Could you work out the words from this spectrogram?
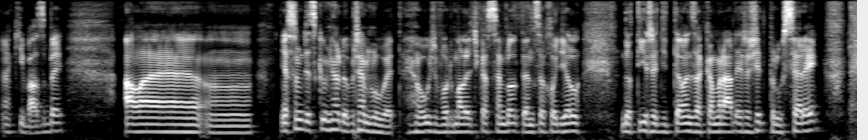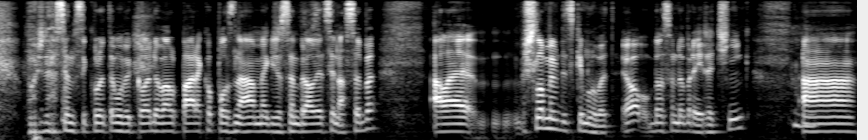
nějaký vazby, ale uh, já jsem vždycky uměl dobře mluvit. Jo, už od malička jsem byl ten, co chodil do té ředitele za kamarády řešit průsery. Možná jsem si kvůli tomu vykoledoval pár jako poznámek, že jsem bral věci na sebe ale šlo mi vždycky mluvit, jo, byl jsem dobrý řečník mm-hmm. a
